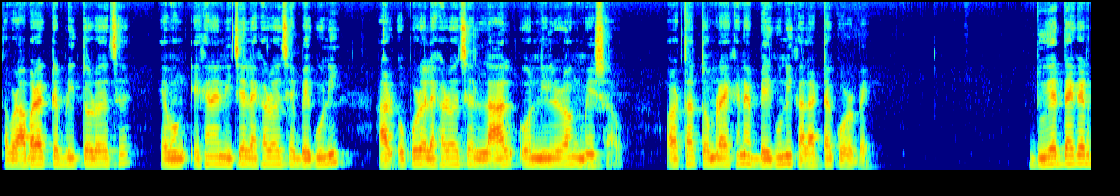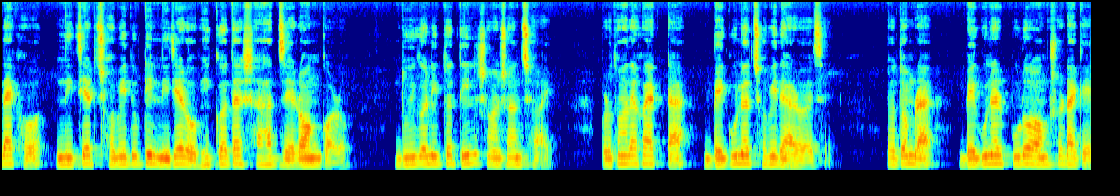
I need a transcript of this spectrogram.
তারপর আবার একটা বৃত্ত রয়েছে এবং এখানে নিচে লেখা রয়েছে বেগুনি, আর উপরে লেখা রয়েছে লাল ও নীল রং মেশাও। অর্থাৎ তোমরা এখানে বেগুনি কালারটা করবে। দুইয়ের দাগের দেখো, নিচের ছবি দুটি নিজের অভিজ্ঞতার সাহায্যে রং করো। দুই গণিত তিন সংসান ছয়। প্রথমে দেখো একটা বেগুনের ছবি দেওয়া রয়েছে। তো তোমরা বেগুনের পুরো অংশটাকে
